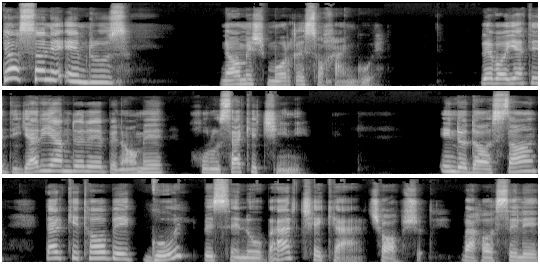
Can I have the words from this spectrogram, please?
داستان امروز نامش مرغ سخنگوه. روایت دیگری هم داره به نام خروسک چینی. این دو داستان در کتاب گل به سنوبر چه کرد چاپ شده و حاصل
